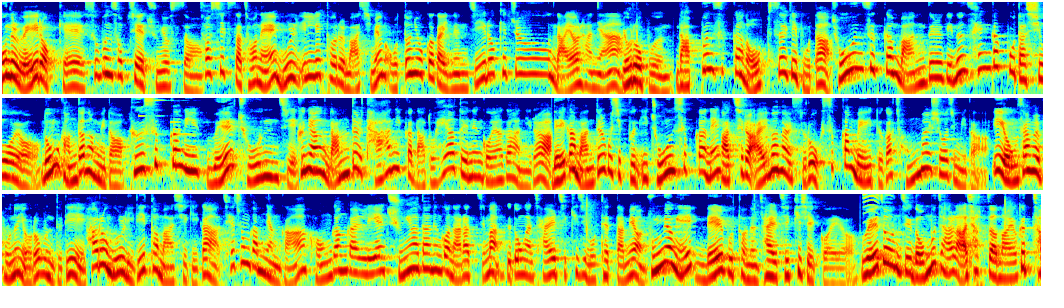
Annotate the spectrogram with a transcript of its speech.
오늘 왜 이렇게 수분 섭취의 중요성, 첫 식사 전에 물 1리터를 마시면 어떤 효과가 있는지 이렇게 쭉 나열하냐? 여러분, 나쁜 습관 없애기보다 좋은 습관 만들기는 생각보다 쉬워요. 너무 간단합니다. 그 습관이 왜 좋은지, 그냥 남들 다 하니까 나도 해야 되는 거야가 아니라 내가 만들고 싶은 이 좋은 습관의 가치를 알면 할수록 습관 made가 정말 쉬워집니다. 이 영상을 보는 여러분들이 하루 물 2리터 마시기가 체중 감량과 건강 관리에 중요하다는 건 알았지만 그동안 잘 지키지 못했다면 분명히 내일부터는 잘 지키실 거예요. 왜 좋은지 너무 잘 아셨잖아요. 그쵸?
